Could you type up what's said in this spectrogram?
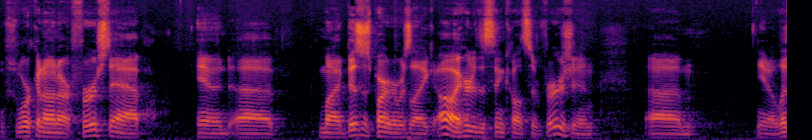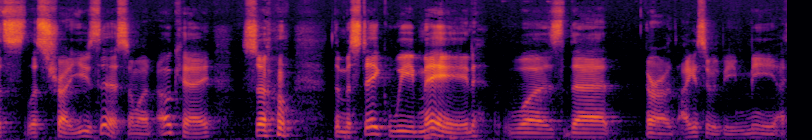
was working on our first app. And uh, my business partner was like, "Oh, I heard of this thing called Subversion. Um, you know, let's let's try to use this." I went, "Okay." So the mistake we made was that, or I guess it would be me. I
